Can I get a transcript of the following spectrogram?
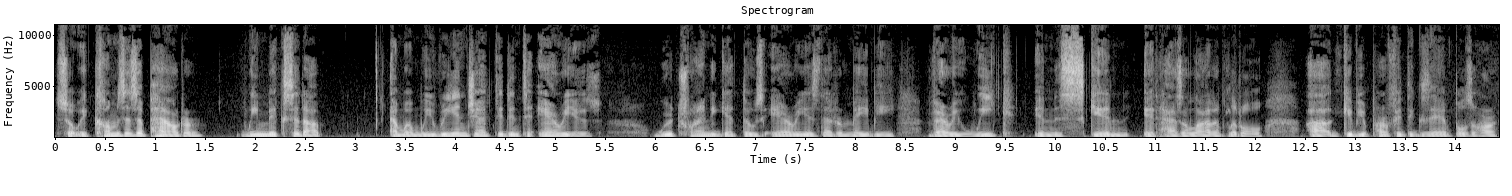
So it comes as a powder, we mix it up, and when we re inject it into areas, we're trying to get those areas that are maybe very weak in the skin. It has a lot of little, uh, give you perfect examples are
